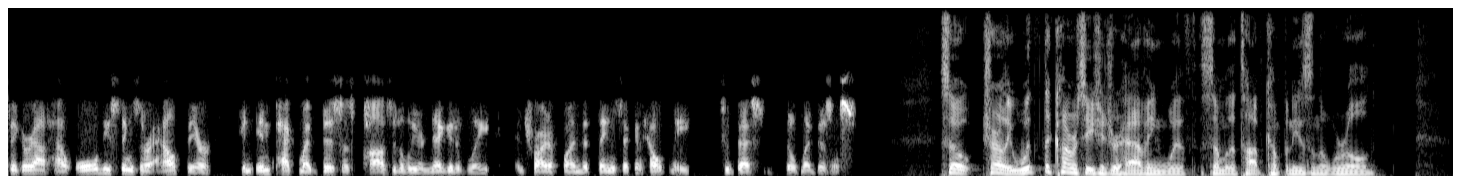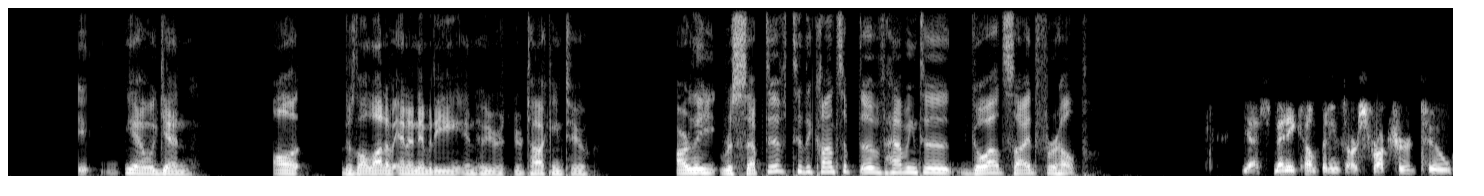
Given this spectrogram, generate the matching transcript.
figure out how all these things that are out there can impact my business positively or negatively and try to find the things that can help me to best build my business. So, Charlie, with the conversations you're having with some of the top companies in the world, it, you know, again, all there's a lot of anonymity in who you're, you're talking to. Are they receptive to the concept of having to go outside for help? yes, many companies are structured to,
